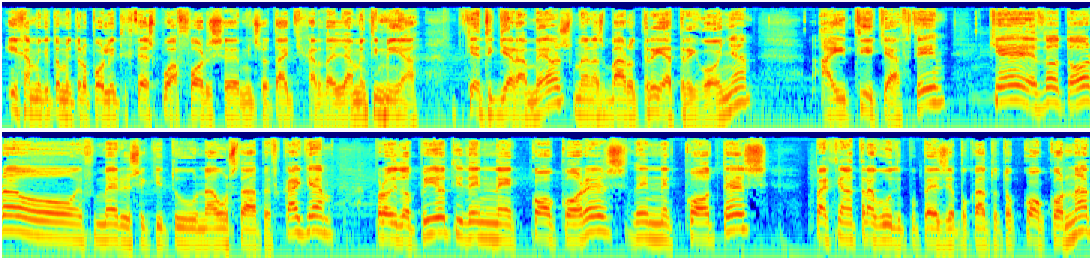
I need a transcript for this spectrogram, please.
είχαμε και το Μητροπολίτη χθες που αφόρησε Μητσοτάκη Χαρδαλιά με τη μία και την Κεραμαίο με ένα σπάρο τρία τριγώνια. Αιτή και αυτή. Και εδώ τώρα ο εφημέριος εκεί του ναού στα Πευκάκια προειδοποιεί ότι δεν είναι κόκορες, δεν είναι κότες Υπάρχει ένα τραγούδι που παίζει από κάτω το Coconut.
